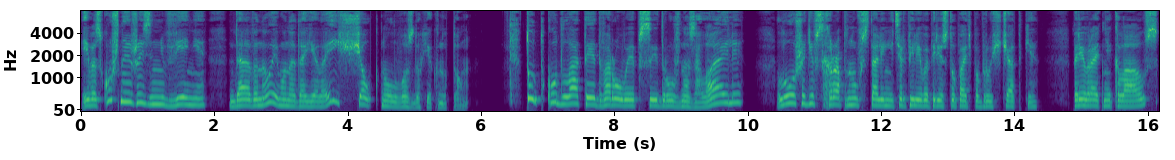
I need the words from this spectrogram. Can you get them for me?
ибо скучная жизнь в Вене давно ему надоела и щелкнул в воздухе кнутом. Тут кудлатые дворовые псы дружно залаяли, лошади, всхрапнув, стали нетерпеливо переступать по брусчатке. Привратник Клаус,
